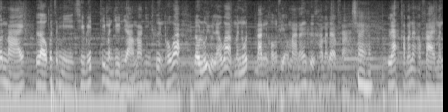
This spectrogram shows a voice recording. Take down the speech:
ต้นไม้ เราก็จะมีชีวิตที่มันยืนยาวมากยิ่งขึ้น เพราะว่าเรารู้อยู่แล้วว่ามนุษย์ดันของเสียออกมานั่นก็คือคาร์บอนไดออกไซด์ ใช่ครับ และคาร์บอนไดออกไซด์มัน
